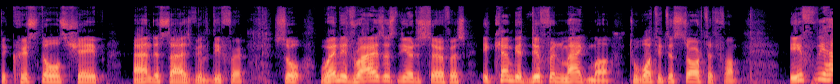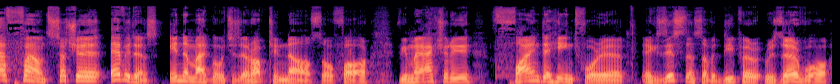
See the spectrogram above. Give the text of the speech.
The crystal's shape and the size will differ. So when it rises near the surface, it can be a different magma to what it started from. If we have found such a evidence in the magma which is erupting now so far, we may actually find a hint for a existence of a deeper reservoir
